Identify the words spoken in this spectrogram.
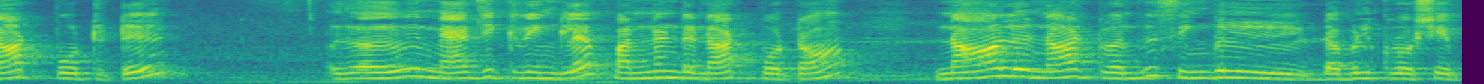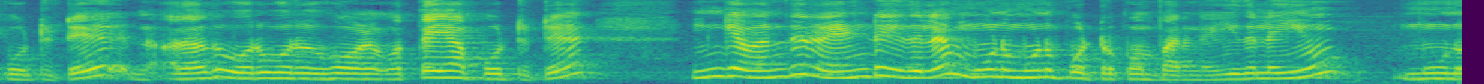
நாட் போட்டுட்டு அதாவது மேஜிக் ரிங்கில் பன்னெண்டு நாட் போட்டோம். நாலு நாட் வந்து சிங்கிள் டபுள் க்ரோஷே போட்டுட்டு அதாவது ஒரு ஒரு ஹோ ஒத்தையாக போட்டுட்டு இங்கே வந்து ரெண்டு இதில் மூணு மூணு போட்டிருக்கோம் பாருங்கள் இதுலேயும் மூணு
